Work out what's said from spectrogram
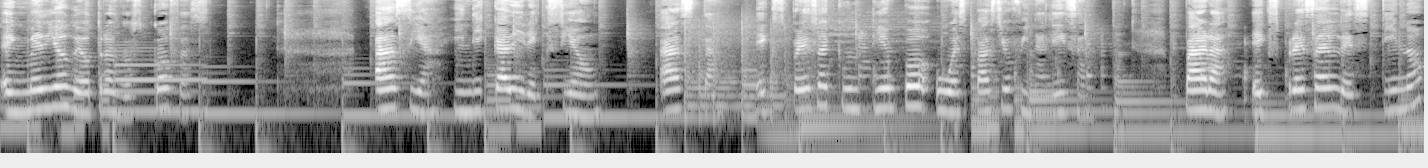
en medio de otras dos cosas. Hacia indica dirección. Hasta expresa que un tiempo u espacio finaliza. Para expresa el destino,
